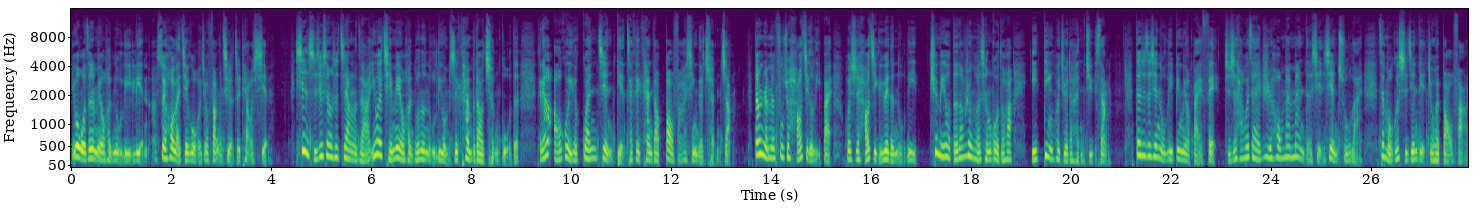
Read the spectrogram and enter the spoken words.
因为我真的没有很努力练啊。所以后来结果我就放弃了这条线。现实就像是这样子啊，因为前面有很多的努力，我们是看不到成果的，可能要熬过一个关键点，才可以看到爆发性的成长。当人们付出好几个礼拜或是好几个月的努力，却没有得到任何成果的话，一定会觉得很沮丧。但是这些努力并没有白费，只是它会在日后慢慢的显现出来，在某个时间点就会爆发。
